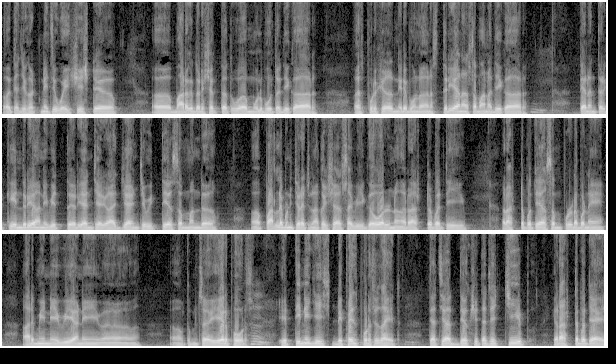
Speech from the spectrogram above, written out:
त्याच्या घटनेचे वैशिष्ट्य मार्गदर्शक तत्त्व मूलभूत अधिकार अस्पृश्य निर्मूलन स्त्रियांना समान अधिकार त्यानंतर केंद्रीय आणि वित्त यांचे राज्यांचे वित्तीय संबंध पार्लमेंटची रचना कशी असावी गव्हर्नर राष्ट्रपती राष्ट्रपती हा संपूर्णपणे आर्मी नेव्ही आणि तुमचं एअरफोर्स हे तिन्ही जे डिफेन्स फोर्सेस आहेत त्याचे अध्यक्ष त्याचे चीफ हे राष्ट्रपती आहेत.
